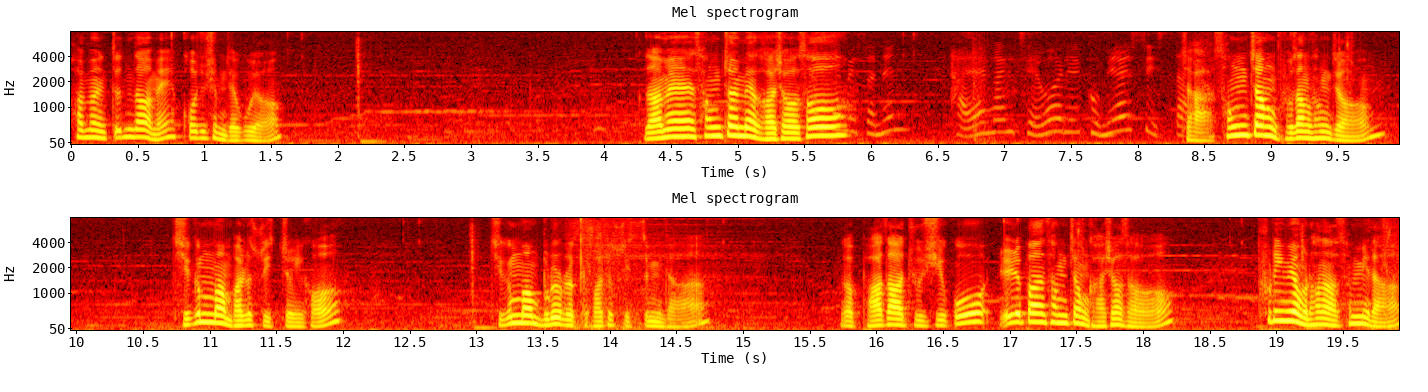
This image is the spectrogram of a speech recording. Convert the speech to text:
화면이 뜬 다음에 꺼주시면 되고요. 그 다음에 상점에 가셔서. 자 성장 보상 상점. 지금만 받을 수 있죠 이거 지금만 무료로 이렇게 받을 수 있습니다. 받아주시고 일반 상점 가셔서 프리미엄을 하나 삽니다.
